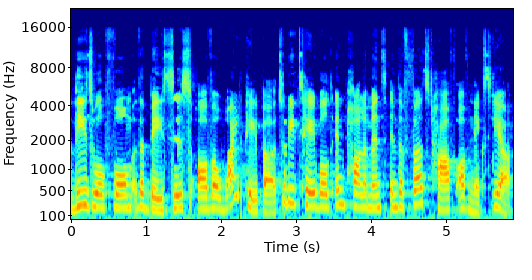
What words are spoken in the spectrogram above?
These will form the basis of a white paper to be tabled in Parliament in the first half of next year.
